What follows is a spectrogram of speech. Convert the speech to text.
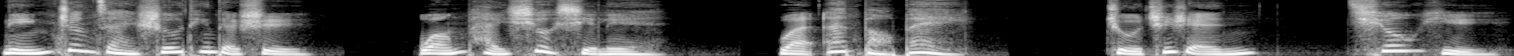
您正在收听的是《王牌秀》系列，《晚安宝贝》，主持人秋雨。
